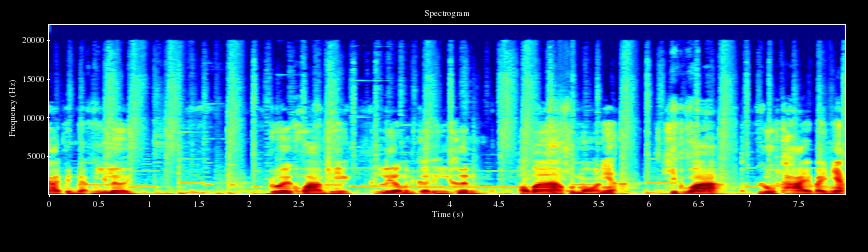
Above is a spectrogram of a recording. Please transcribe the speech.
กลายเป็นแบบนี้เลย ด้วยความที่เรื่องมันเกิดอย่างนี้ขึ้น เพราะว่าคุณหมอเนี่ยคิดว่ารูปถ่ายใบเนี้ย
